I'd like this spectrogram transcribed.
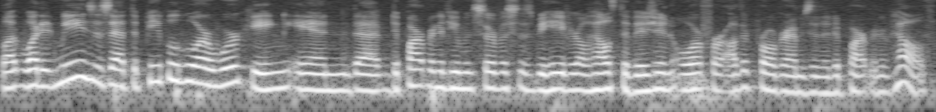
But what it means is that the people who are working in the Department of Human Services Behavioral Health Division or for other programs in the Department of Health,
